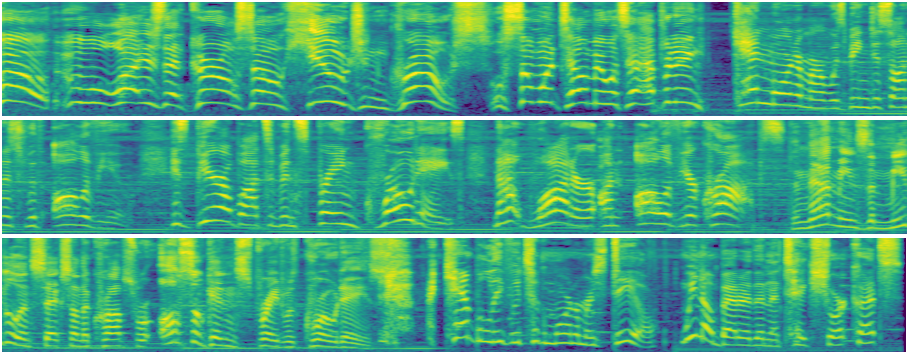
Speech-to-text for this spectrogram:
Ah! Why is that girl so huge and gross? Will someone tell me what's happening? Ken Mortimer was being dishonest with all of you. His bureau bots have been spraying grow days, not water, on all of your crops. Then that means the beetle insects on the crops were also getting sprayed with grow days. I can't believe we took Mortimer's deal. We know better than to take shortcuts.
